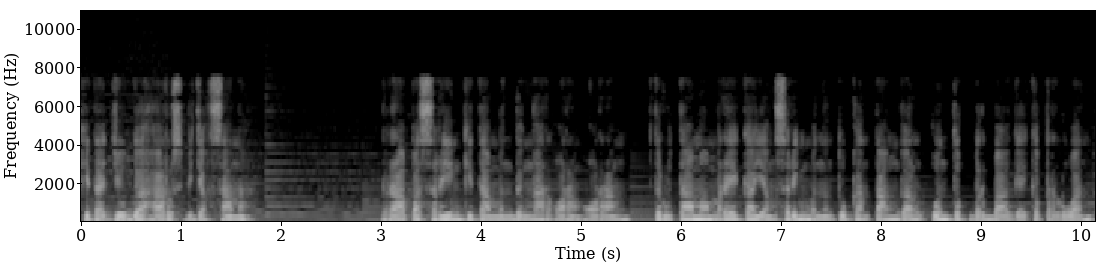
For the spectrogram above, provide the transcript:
kita juga harus bijaksana Berapa sering kita mendengar orang-orang, terutama mereka yang sering menentukan tanggal untuk berbagai keperluan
